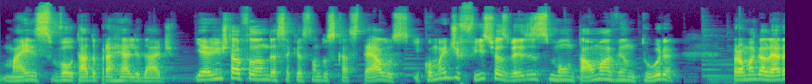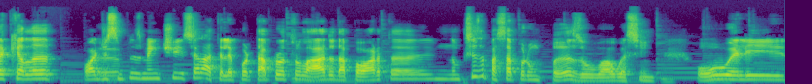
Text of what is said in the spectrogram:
mais voltado para a realidade. E aí a gente estava falando dessa questão dos castelos e como é difícil às vezes montar uma aventura para uma galera que ela pode é. simplesmente, sei lá, teleportar para o outro lado da porta, não precisa passar por um puzzle ou algo assim. Ou ele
